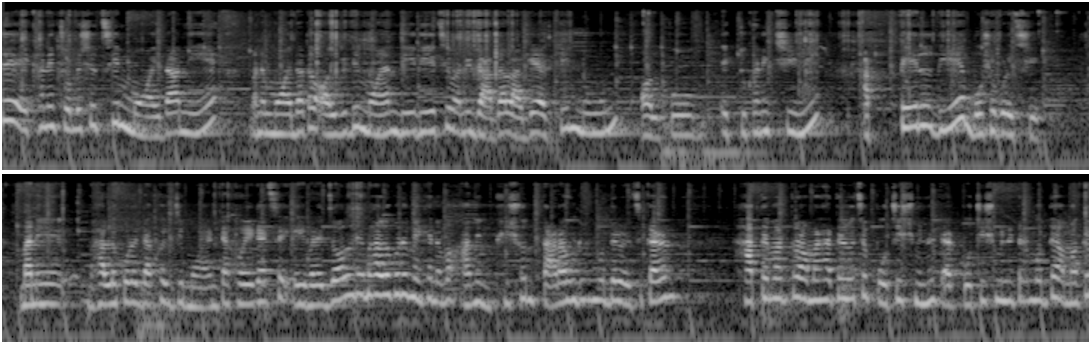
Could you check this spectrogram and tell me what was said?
হচ্ছে এখানে চলে এসেছি ময়দা নিয়ে। মানে ময়দাটা অলরেডি ময়ান দিয়ে দিয়েছি মানে যা যা লাগে আর কি, নুন, অল্প একটুখানি চিনি আর তেল দিয়ে বসে পড়েছি। মানে ভালো করে দেখো যে ময়ানটা হয়ে গেছে, এইবারে জল দিয়ে ভালো করে মেখে নেব। আমি ভীষণ তাড়াহুড়ির মধ্যে রয়েছি, কারণ হাতে মাত্র আমার হাতে রয়েছে পঁচিশ মিনিট, আর পঁচিশ মিনিটের মধ্যে আমাকে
